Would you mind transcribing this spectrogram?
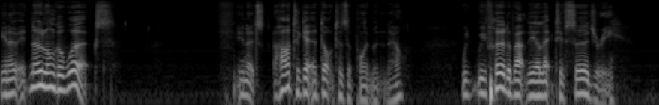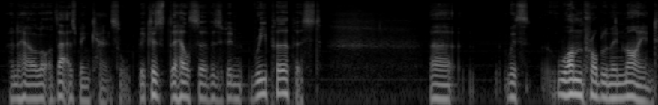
You know, it no longer works. You know, it's hard to get a doctor's appointment now. We, we've heard about the elective surgery and how a lot of that has been cancelled because the health service has been repurposed uh, with one problem in mind.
